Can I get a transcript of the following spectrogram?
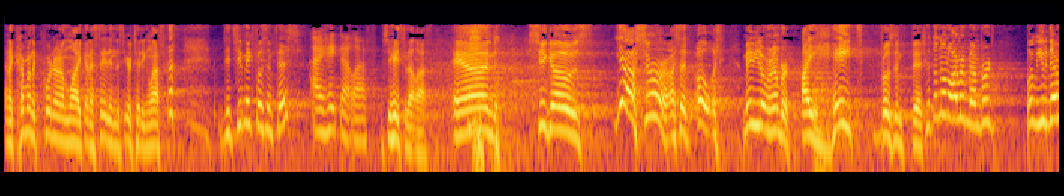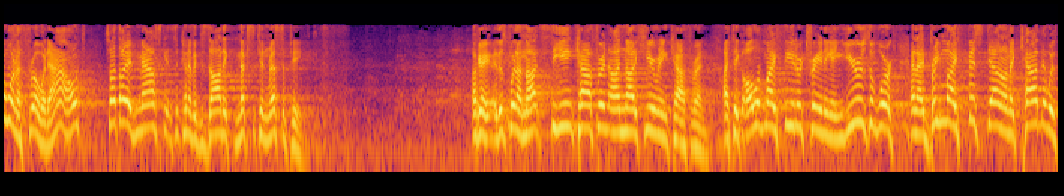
and I come around the corner and I'm like, and I say it in this irritating laugh. Did you make frozen fish? I hate that laugh. She hates that laugh, and she goes, "Yeah, sure." I said, "Oh, maybe you don't remember. I hate frozen fish." Goes, "No, no, no, I remembered, but you never want to throw it out." So I thought I'd mask it in some kind of exotic Mexican recipe. Okay, at this point, I'm not seeing Catherine, I'm not hearing Catherine. I take all of my theater training and years of work, and I bring my fist down on a cabinet with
